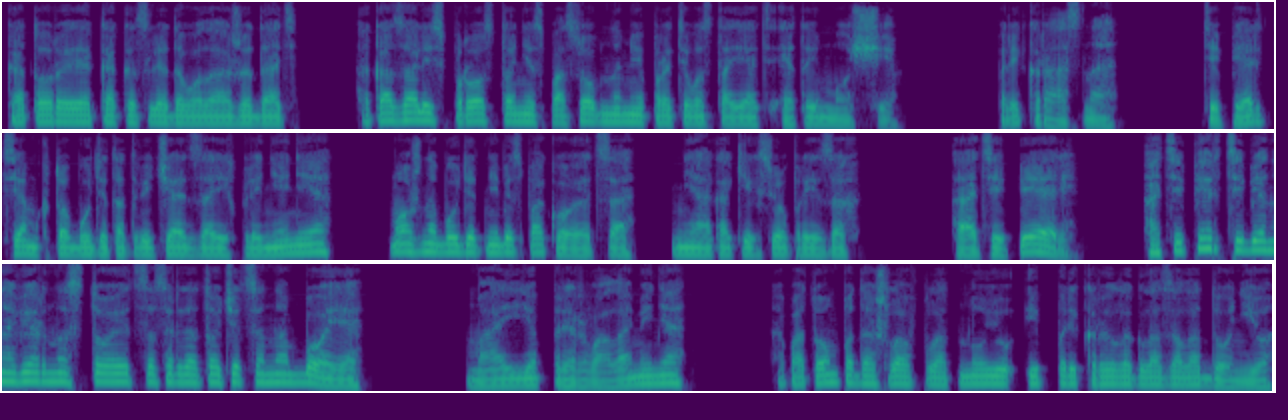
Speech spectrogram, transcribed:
которые, как и следовало ожидать, оказались просто неспособными противостоять этой мощи. Прекрасно. Теперь тем, кто будет отвечать за их пленение, можно будет не беспокоиться ни о каких сюрпризах. А теперь... А теперь тебе, наверное, стоит сосредоточиться на бое. Майя прервала меня, а потом подошла вплотную и прикрыла глаза ладонью,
